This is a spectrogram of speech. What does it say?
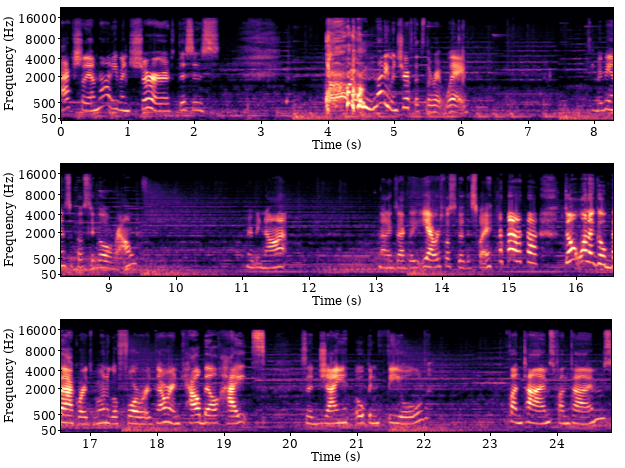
Actually, I'm not even sure if this is... I'm not even sure if that's the right way. Maybe I'm supposed to go around? Maybe not. Not exactly. Yeah, we're supposed to go this way. Don't want to go backwards. We want to go forwards. Now we're in Cowbell Heights. It's a giant open field. Fun times, fun times.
